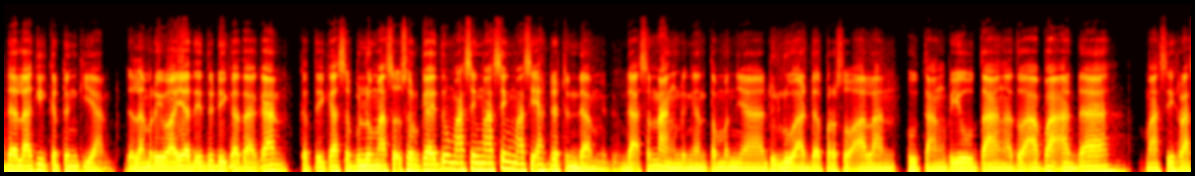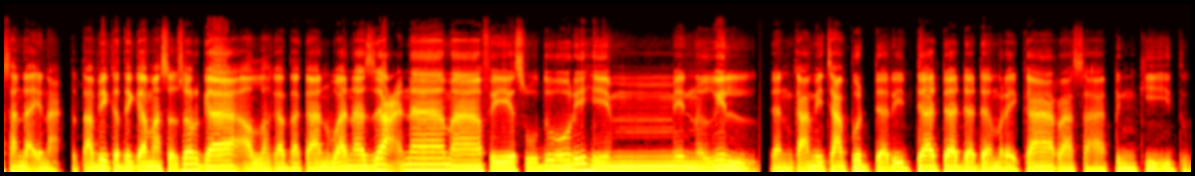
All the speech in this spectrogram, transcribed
ada lagi kedengkian. Dalam riwayat itu dikatakan ketika sebelum masuk surga itu masing-masing masih ada dendam itu. Tidak senang dengan temennya dulu ada persoalan hutang piutang atau apa ada masih rasa ndak enak. Tetapi ketika masuk surga Allah katakan wa naza'na ma fi sudurihim min ghil dan kami cabut dari dada-dada mereka rasa dengki itu.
